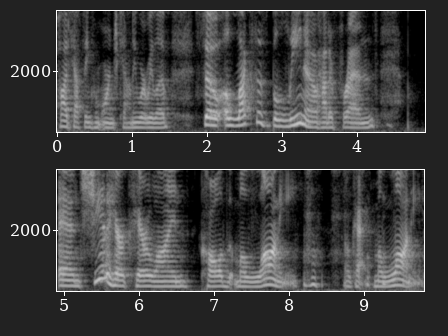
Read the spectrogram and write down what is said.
podcasting from Orange County where we live. So Alexis Bellino had a friend, and she had a hair care line called Milani. Okay, Milani.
